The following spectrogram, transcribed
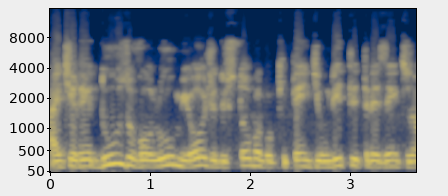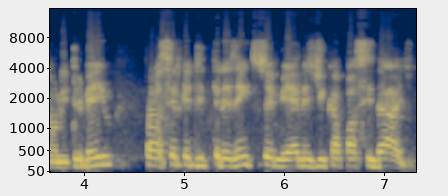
A gente reduz o volume hoje do estômago, que tem de 1,3 litro 300 a 1,5 litro, para cerca de 300 ml de capacidade.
